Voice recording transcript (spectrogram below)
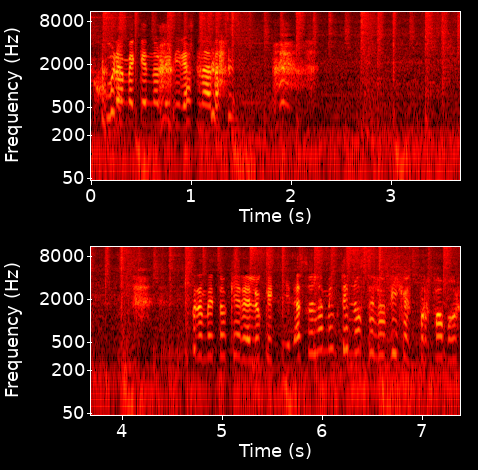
Júrame que no le dirás nada. Prometo que haré lo que quieras, solamente no se lo digas, por favor.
